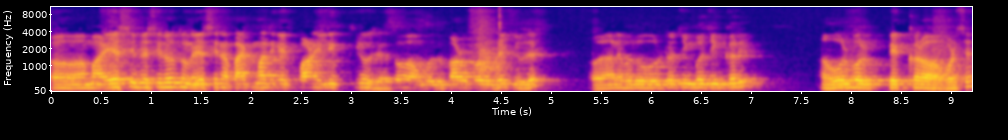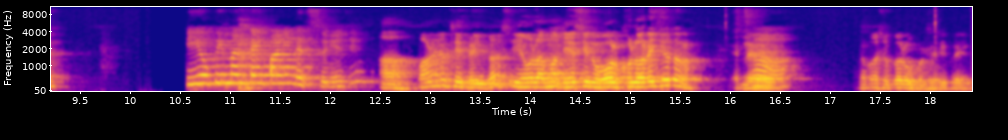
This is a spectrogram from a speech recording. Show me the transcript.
આમાં એસી બેસી નહોતું ને એસીના પાઇપમાંથી કંઈક પાણી લીક થયું છે તો આમ બધું કાળું કાળું થઈ ગયું છે. હવે આને બધું ટચિંગ બચિંગ કરી હોલ બોલ પેક કરાવવા પડશે. પીઓપી માં કઈ પાણી નથી છે હા પાણી નથી થયું ખાસ. એ ઓલામાંથી એસીનો હોલ ખુલ્લો રહી ગયો હતો ને. એટલે પાછું કરવું પડશે રિપેરિંગ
